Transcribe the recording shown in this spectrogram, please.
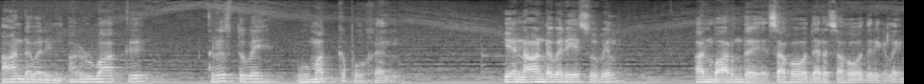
ஆண்டவரின் அருள்வாக்கு கிறிஸ்துவே உமக்கு புகழ். என் ஆண்டவர் இயேசுவில் அன்பார்ந்த சகோதர சகோதரிகளே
